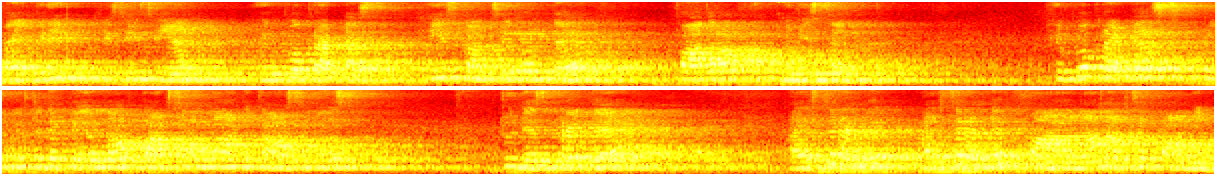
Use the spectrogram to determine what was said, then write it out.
by Greek physician Hippocrates. He is considered the father of medicine. Hippocrates used the term of carcinoma and carcinos describe the ulcer and ulcer and non-ulcer forming.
